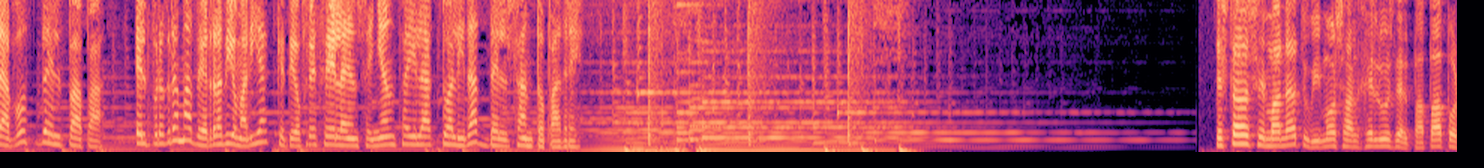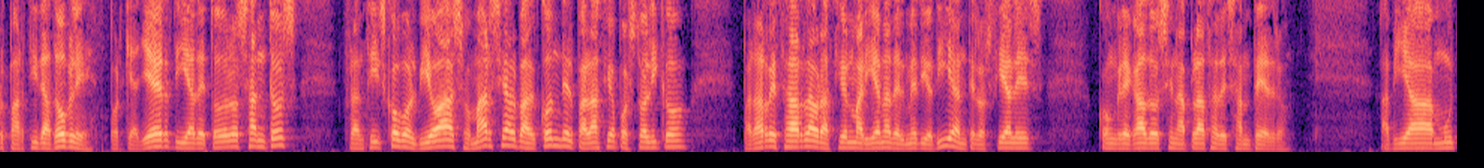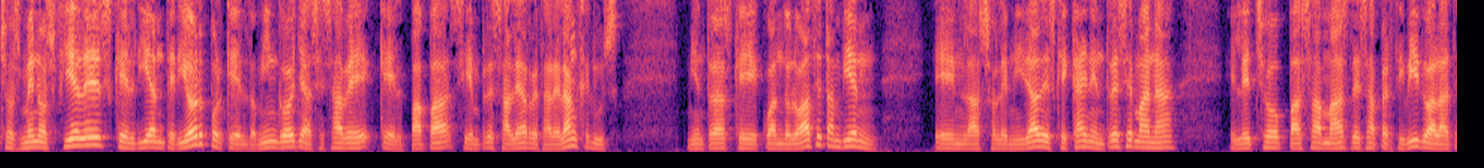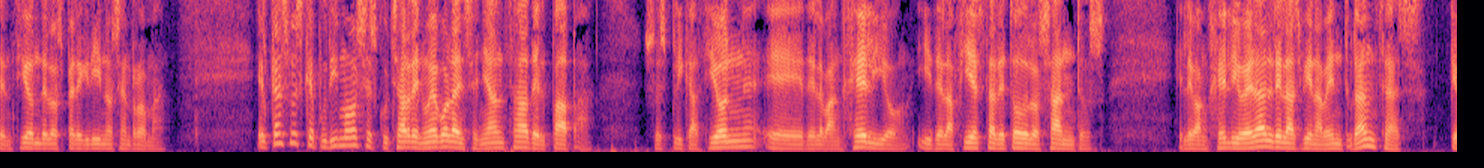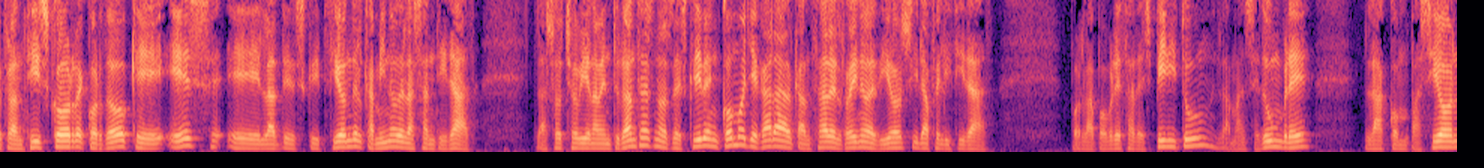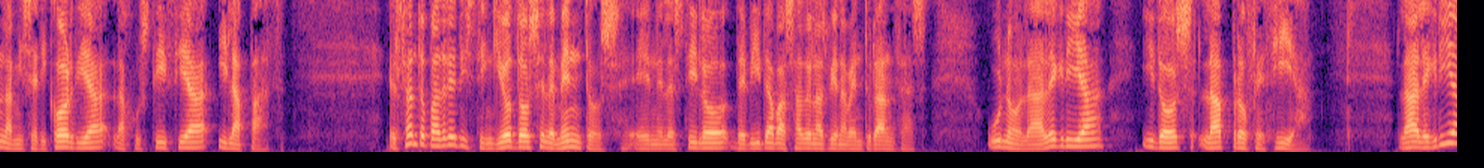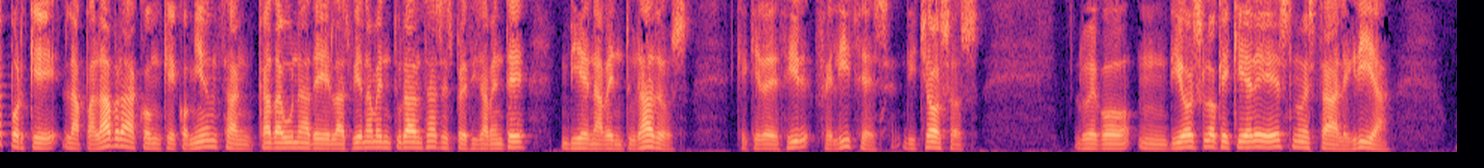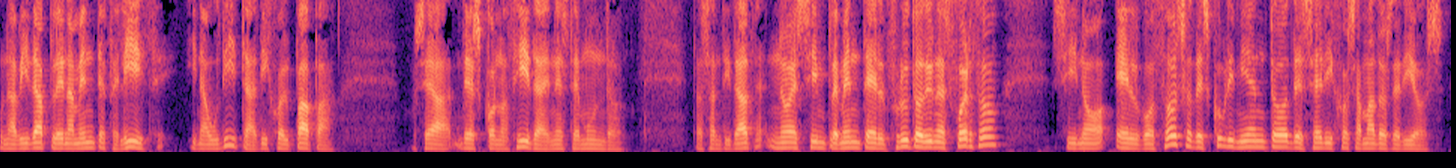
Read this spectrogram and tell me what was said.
La voz del Papa, el programa de Radio María que te ofrece la enseñanza y la actualidad del Santo Padre. Esta semana tuvimos Ángelus del Papa por partida doble, porque ayer, día de todos los santos, Francisco volvió a asomarse al balcón del Palacio Apostólico para rezar la oración mariana del mediodía ante los fieles congregados en la plaza de San Pedro. Había muchos menos fieles que el día anterior, porque el domingo ya se sabe que el Papa siempre sale a rezar el Ángelus, mientras que cuando lo hace también en las solemnidades que caen entre semana, el hecho pasa más desapercibido a la atención de los peregrinos en Roma. El caso es que pudimos escuchar de nuevo la enseñanza del Papa, su explicación eh, del Evangelio y de la fiesta de todos los santos. El Evangelio era el de las bienaventuranzas, que Francisco recordó que es eh, la descripción del camino de la santidad. Las ocho bienaventuranzas nos describen cómo llegar a alcanzar el reino de Dios y la felicidad, por la pobreza de espíritu, la mansedumbre, la compasión, la misericordia, la justicia y la paz. El Santo Padre distinguió dos elementos en el estilo de vida basado en las bienaventuranzas. Uno, la alegría y dos, la profecía. La alegría porque la palabra con que comienzan cada una de las bienaventuranzas es precisamente bienaventurados, que quiere decir felices, dichosos. Luego, mm, Dios lo que quiere es nuestra alegría, una vida plenamente feliz, inaudita, dijo el Papa, o sea, desconocida en este mundo. La santidad no es simplemente el fruto de un esfuerzo, sino el gozoso descubrimiento de ser hijos amados de Dios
